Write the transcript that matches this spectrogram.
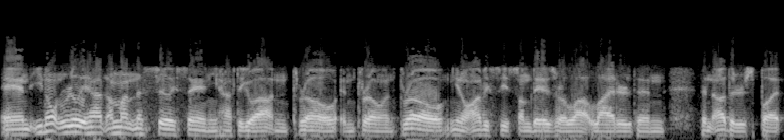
And you don't really have. I'm not necessarily saying you have to go out and throw and throw and throw. You know, obviously some days are a lot lighter than than others, but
